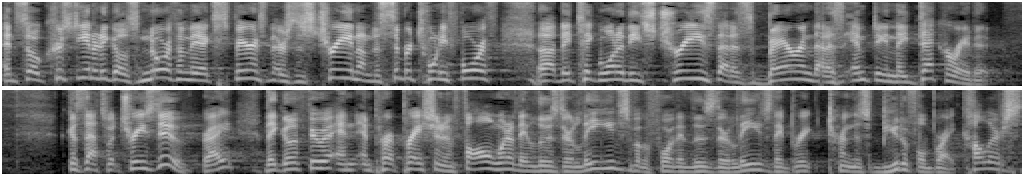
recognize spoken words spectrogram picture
And so Christianity goes north and they experience, and there's this tree, and on December 24th, uh, they take one of these trees that is barren, that is empty, and they decorate it. Because that's what trees do, right? They go through it, and in preparation in fall and winter, they lose their leaves, but before they lose their leaves, they turn this beautiful bright colors.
